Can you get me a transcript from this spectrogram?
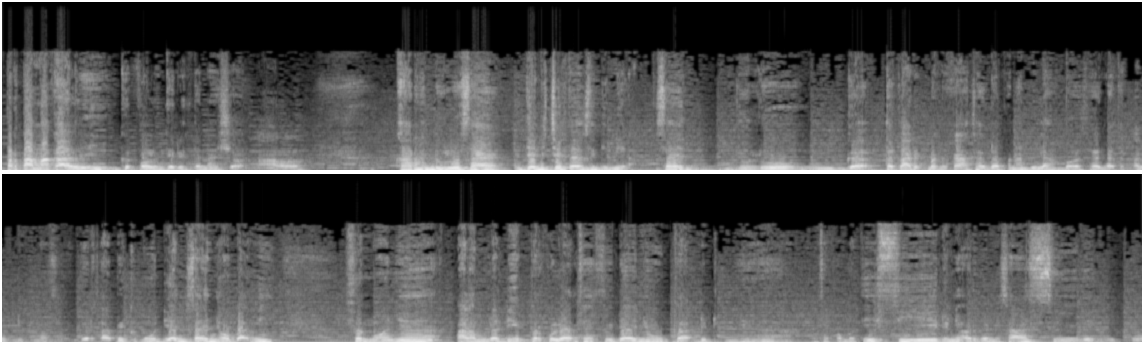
pertama kali ikut volunteer internasional. Karena dulu saya jadi ceritanya segini saya dulu nggak tertarik banget kan saya udah pernah bilang bahwa saya nggak tertarik di dunia volunteer. Tapi kemudian saya nyoba nih semuanya alhamdulillah di perkuliahan saya sudah nyoba di dunia kompetisi dunia organisasi kayak gitu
